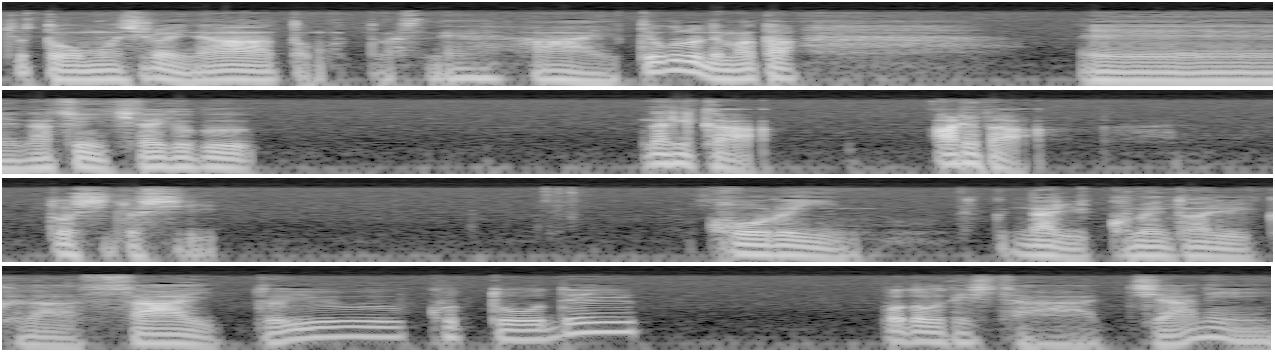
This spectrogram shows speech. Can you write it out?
ちょっと面白いなと思ってますね。はい。ということでまた、えー、夏に行きたい曲、何かあれば、どしどし、コールインなりコメントなりください。ということで、ポドウでした。じゃあね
